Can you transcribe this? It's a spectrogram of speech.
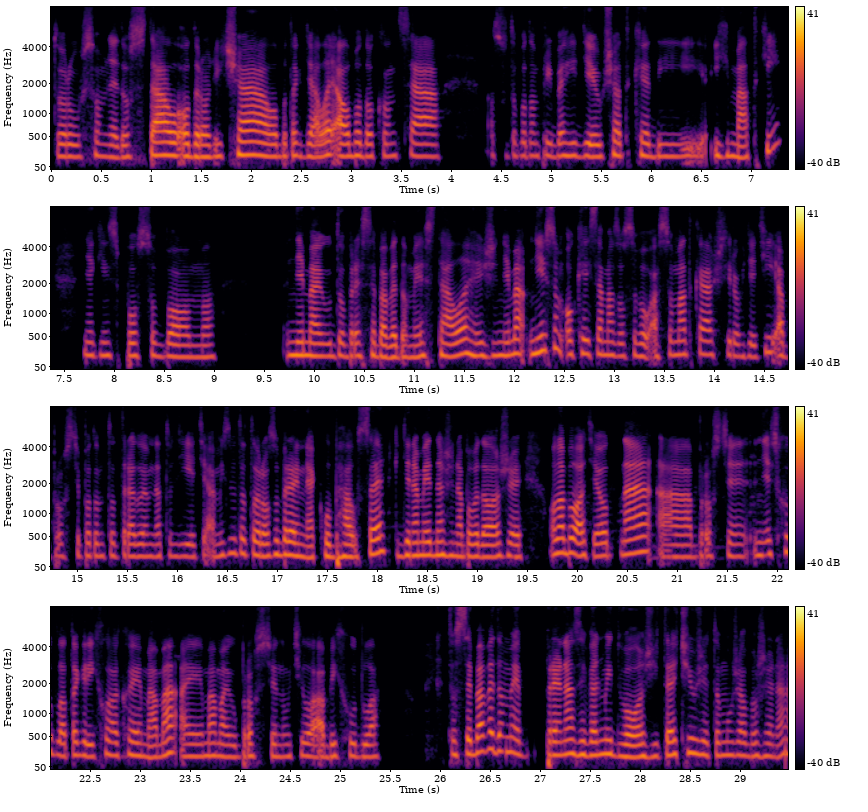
ktorú som nedostal od rodiča alebo tak ďalej, alebo dokonca sú to potom príbehy dievčat, kedy ich matky nejakým spôsobom nemajú dobre sebavedomie stále, hej, že nemá, nie som OK sama so sebou a som matka štyroch detí a proste potom to tradujem na to dieťa. A my sme toto rozoberali na Clubhouse, kde nám jedna žena povedala, že ona bola tehotná a proste neschudla tak rýchlo ako jej mama a jej mama ju proste nutila, aby chudla. To sebavedomie pre nás je veľmi dôležité, či už je to muž alebo žena.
